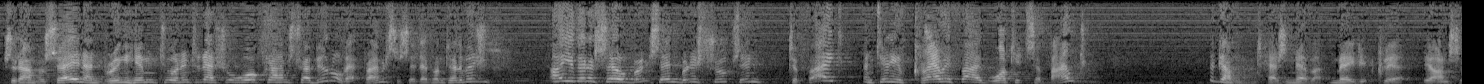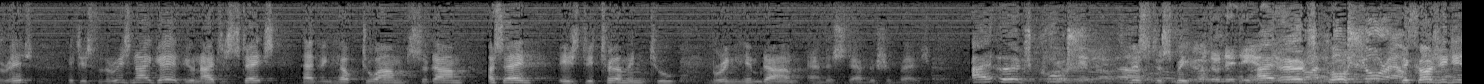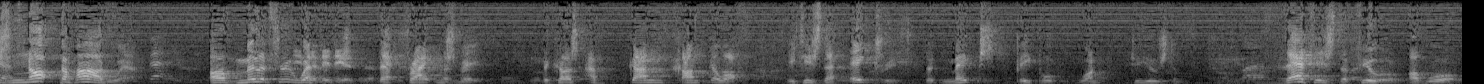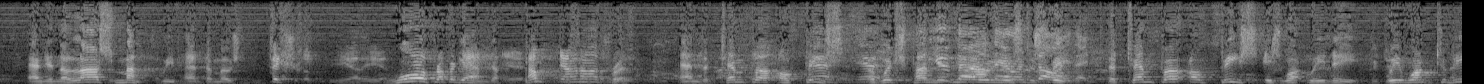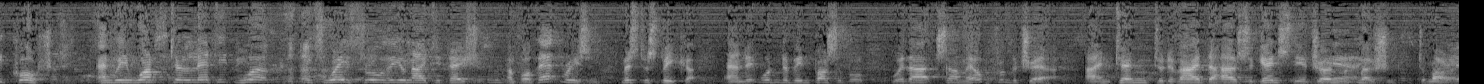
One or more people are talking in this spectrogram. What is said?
Saddam Hussein and bring him to an international war crimes tribunal? That Prime Minister said that on television. Are you going to send British troops in to fight until you've clarified what it's about? The government has never made it clear. The answer is, it is for the reason I gave. The United States, having helped to arm Saddam Hussein, is determined to bring him down and establish a base. I urge caution, Mr. Speaker. I urge caution because it is not the hardware of military weapons that frightens me. Because a gun can't go off. It is the hatred that makes people want to use them. That is the fuel of war. And in the last month, we've had the most vicious war propaganda pumped down our throat and the temper of peace of which Pandit Nehru used to speak. The temper of peace is what we need. We want to be cautious and we want to let it work its way through the United Nations. And for that reason, Mr. Speaker, and it wouldn't have been possible without some help from the chair, I intend to divide the House against the adjournment motion tomorrow.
